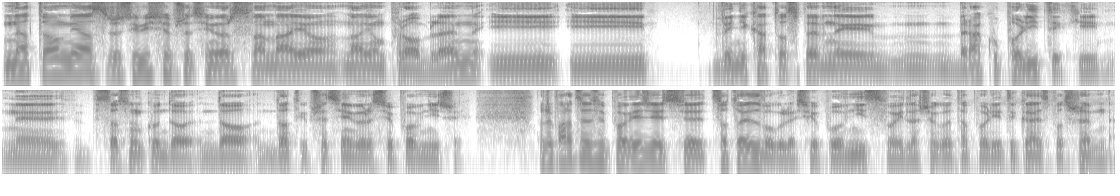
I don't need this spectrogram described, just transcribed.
Natomiast rzeczywiście przedsiębiorstwa mają, mają problem i, i Wynika to z pewnej mm, braku polityki y, w stosunku do, do, do tych przedsiębiorstw ciepłowniczych. Może warto sobie powiedzieć, y, co to jest w ogóle ciepłownictwo i dlaczego ta polityka jest potrzebna.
